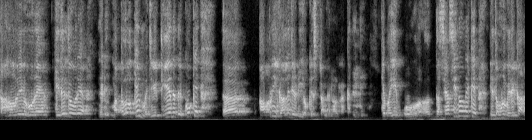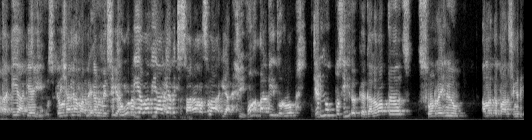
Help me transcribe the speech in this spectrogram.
ਤਾਂ ਹਮਲੇ ਹੋ ਰਹੇ। ਆ ਕਿਹਦੇ ਤੇ ਹੋ ਰਿਹਾ? ਜਿਹੜੇ ਮਤਲਬ ਕਿ ਮਜੀਠੀਏ ਨੇ ਦੇਖੋ ਕਿ ਆਪਣੀ ਗੱਲ ਜਿਹੜੀ ਉਹ ਕਿਸ ਢੰਗ ਨਾਲ ਰੱਖ ਦਿੱਤੀ। ਕਿ ਭਾਈ ਉਹ ਦੱਸਿਆ ਸੀ ਨਾ ਉਹਨੇ ਕਿ ਇਹ ਤਾਂ ਹੁਣ ਮੇਰੇ ਘਰ ਤੱਕ ਹੀ ਆ ਗਿਆ ਜੀ। ਨਿਸ਼ਾਨਾ ਮਾਰ ਲਿਆ। ਸਿਕਿਉਰਿਟੀ ਵਾਲਾ ਵੀ ਆ ਗਿਆ ਵਿੱਚ ਸਾਰਾ ਮਸਲਾ ਆ ਗਿਆ। ਹੁਣ ਅੱਗੇ ਤੁਰ ਲੋ ਜਿਹੜੀ ਉਹ ਤੁਸੀਂ ਗੱਲਬਾਤ ਸੁਣ ਰਹੇ ਹੋ ਅਮਰਤਪਾਲ ਸਿੰਘ ਦੀ।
